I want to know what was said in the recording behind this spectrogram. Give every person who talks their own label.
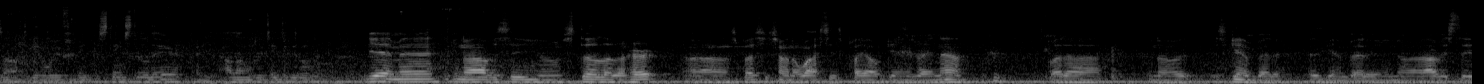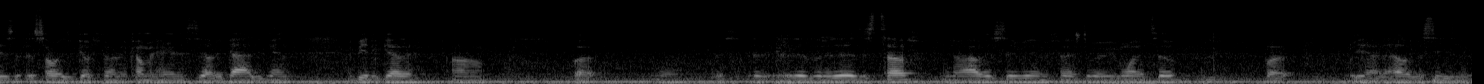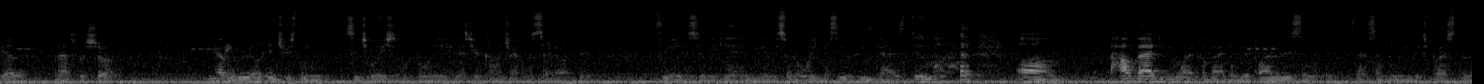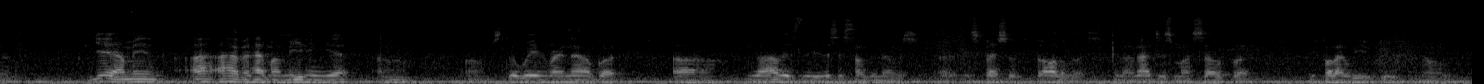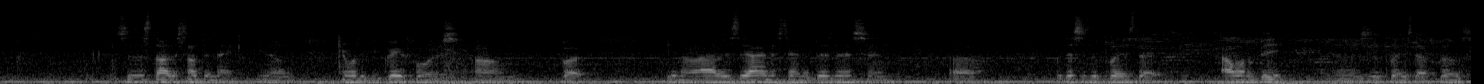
Speaker 1: days off to get away from it. Still there? How long it take to get over?
Speaker 2: Yeah, man. You know, obviously, you know, still a little hurt, uh, especially trying to watch these playoff games right now. But uh, you know, it's getting better. It's getting better. You know, obviously, it's, it's always a good feeling to come in here and see all the guys again and be together. Um, but you know, it, it is what it is. It's tough. You know, obviously, we didn't finish the way we wanted to, but we had a hell of a season together. That's for sure.
Speaker 1: You have a real interesting situation with the way I guess your contract was set up. That free agency will begin, and you're gonna be sort of waiting to see what these guys do. um, how bad do you want to come back and be a part of this? And is that something you've expressed to them?
Speaker 2: Yeah, I mean, I, I haven't had my meeting yet. Um, I'm still waiting right now, but uh, you know, obviously, this is something that was uh, special to all of us. You know, not just myself, but we felt like we, we you know, this is the start of something that you know can really be great for us. Um, but you know, obviously, I understand the business, and uh, but this is the place that I want to be. You know, this is a place that feels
